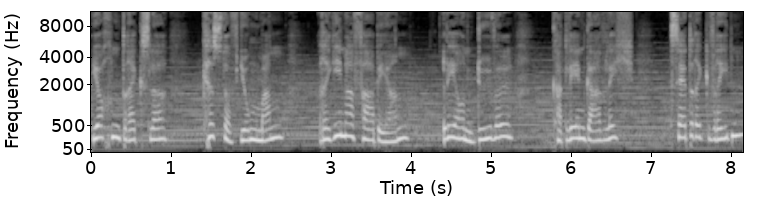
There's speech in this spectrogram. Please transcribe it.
Jochen Drechsler, Christoph Jungmann, Regina Fabian, Leon Düvel, Kathleen Gavlich, Cedric Vrieden,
